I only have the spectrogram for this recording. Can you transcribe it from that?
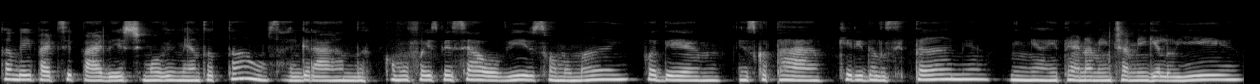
também participar deste movimento tão sagrado. Como foi especial ouvir sua mamãe, poder escutar querida Lucitânia, minha eternamente amiga Eloí.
